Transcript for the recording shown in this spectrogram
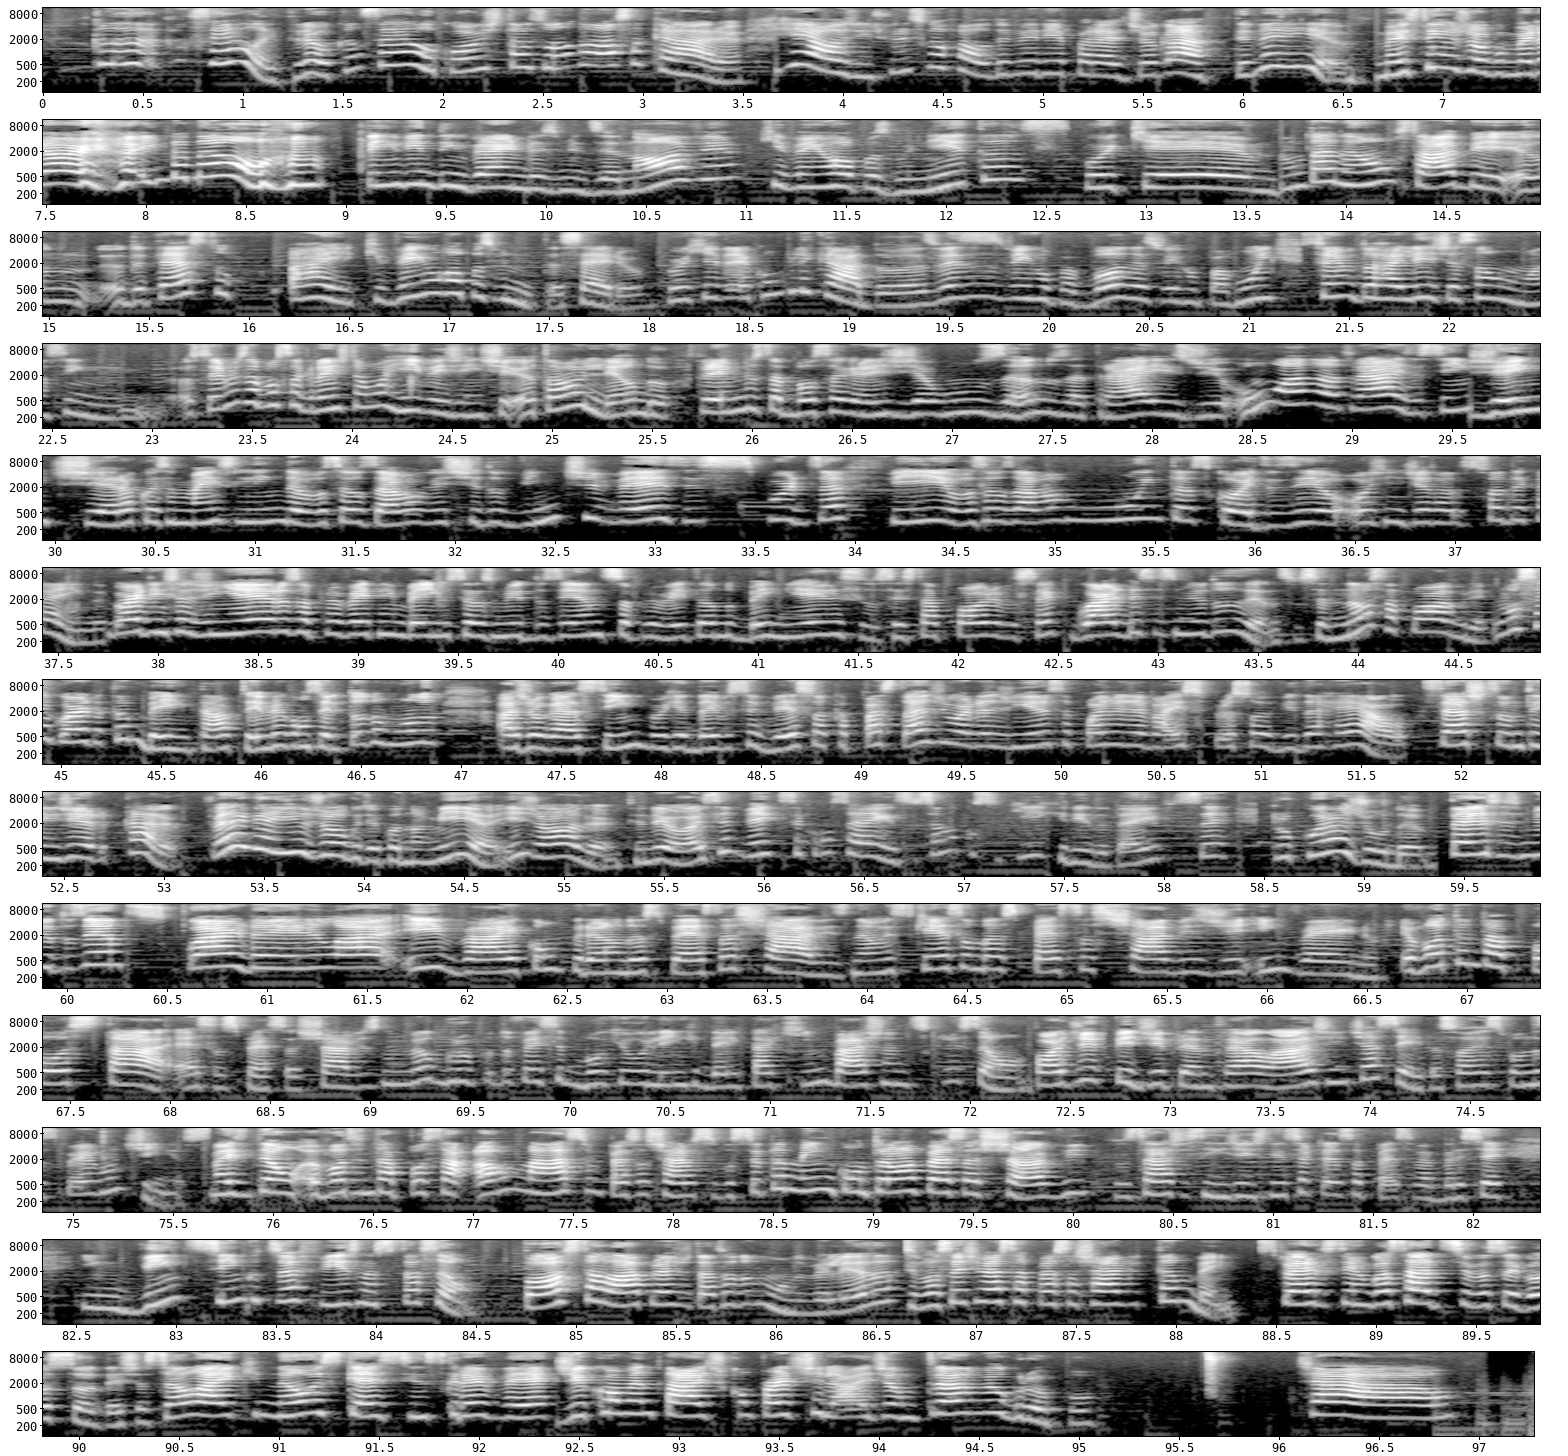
cancela, entendeu? Cancela, o Covid tá zoando com a nossa cara. Real, gente, por isso que eu falo, deveria parar de jogar? Deveria. Mas tem um jogo melhor? Ainda não. Bem-vindo inverno 2019, que venham roupas bonitas, porque não dá não, sabe? Eu, eu detesto Ai, que venham roupas bonitas, sério. Porque é complicado. Às vezes vem roupa boa, às vezes vem roupa ruim. Os prêmios do Rally já são, assim. Os prêmios da Bolsa Grande estão horríveis, gente. Eu tava olhando os prêmios da Bolsa Grande de alguns anos atrás, de um ano atrás, assim. Gente, era a coisa mais linda. Você usava o vestido 20 vezes por desafio. Você usava muitas coisas. E hoje em dia tá só decaindo. Guardem seus dinheiros, aproveitem bem os seus 1.200, aproveitando bem eles. Se você está pobre, você guarda esses 1.200. Se você não está pobre, você guarda também, tá? Sempre aconselho todo mundo a jogar assim, porque daí você vê sua capacidade de guardar dinheiro, você pode levar isso pra sua vida real. Você acha que você não tem dinheiro? Cara, pega aí o jogo de economia e joga, entendeu? Aí você vê que você consegue. Se você não conseguir, querido, daí você procura ajuda. Pega esses 1.200, guarda ele lá e vai comprando as peças chaves. Não esqueçam das peças chaves de inverno. Eu vou tentar postar essas peças chaves no meu grupo do Facebook, o link dele tá aqui embaixo na descrição. Pode pedir pra entrar lá, a gente aceita, só responda as perguntinhas. Mas então, então, eu vou tentar postar ao máximo peças-chave. Se você também encontrou uma peça-chave, você acha assim, gente, tenho certeza essa peça vai aparecer em 25 desafios na citação. Posta lá pra ajudar todo mundo, beleza? Se você tiver essa peça-chave também. Espero que vocês tenham gostado. Se você gostou, deixa seu like. Não esquece de se inscrever, de comentar, de compartilhar e de entrar no meu grupo. Tchau!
